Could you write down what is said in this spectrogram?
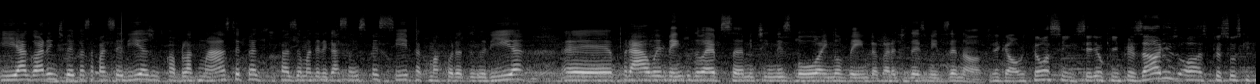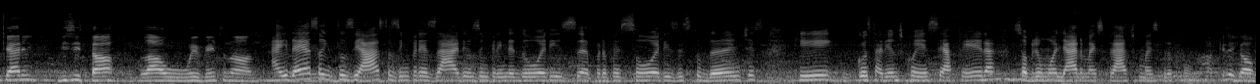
E agora a gente veio com essa parceria junto com a Blockmaster para fazer uma delegação específica com uma curadoria é, para o evento do Web Summit em Lisboa em novembro agora de 2019. Legal. Então assim, seria o que empresários ou as pessoas que querem visitar lá o evento na A ideia são entusiastas, empresários, empreendedores, eh, professores, estudantes que gostariam de conhecer a feira sobre um olhar mais prático, mais profundo. Ah, que legal.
